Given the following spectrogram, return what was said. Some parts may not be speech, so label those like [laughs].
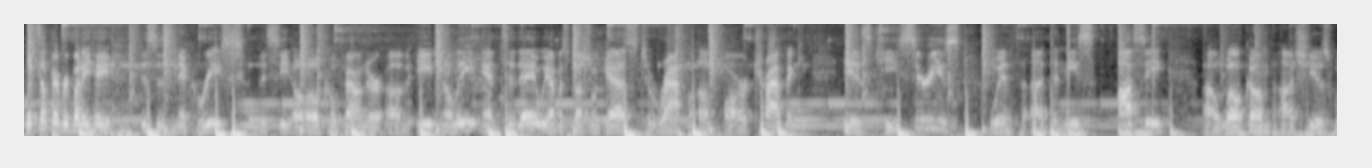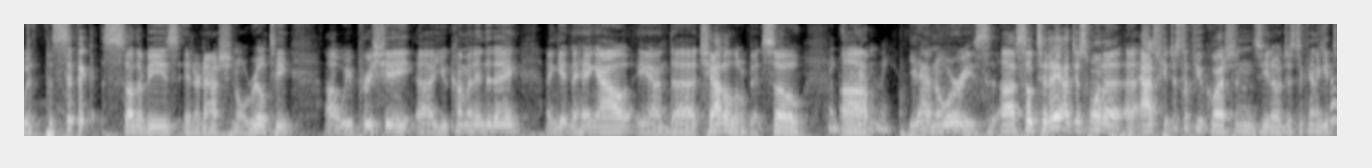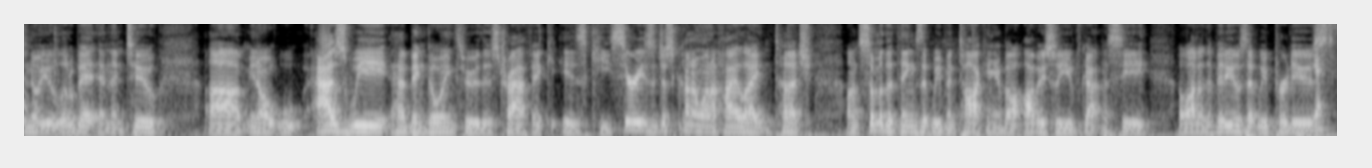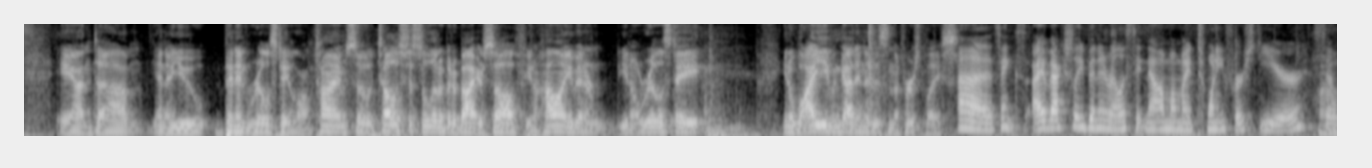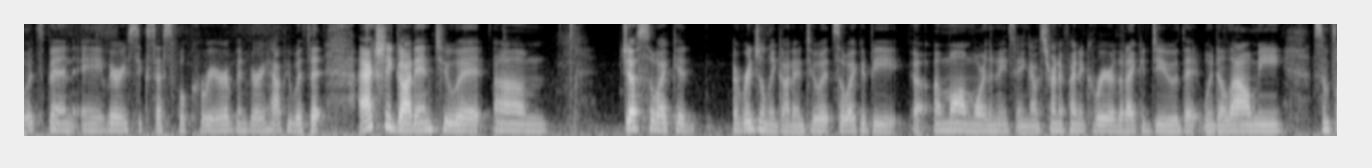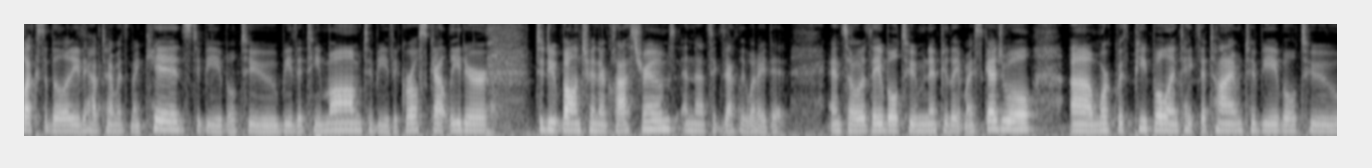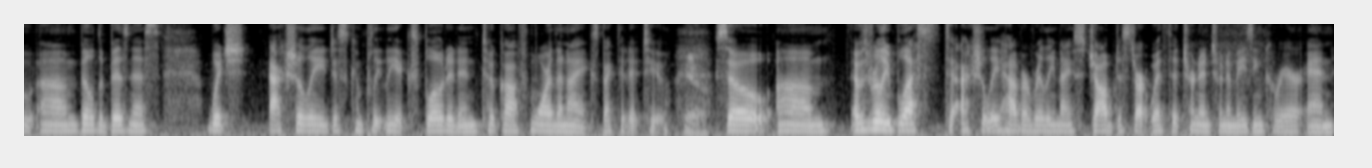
What's up, everybody? Hey, this is Nick Reese, the COO co founder of Agent Elite, and today we have a special guest to wrap up our Traffic is Key series with uh, Denise Ossie. Uh, welcome. Uh, she is with Pacific Sotheby's International Realty. Uh, we appreciate uh, you coming in today and getting to hang out and uh, chat a little bit. So, Thanks for having me. Yeah, no worries. Uh, so today, I just want to ask you just a few questions. You know, just to kind of get to know you a little bit, and then two. Um, you know, as we have been going through this traffic is key series, I just kind of want to highlight and touch on some of the things that we've been talking about. Obviously, you've gotten to see a lot of the videos that we produced. Yes. And um, I know you've been in real estate a long time, so tell us just a little bit about yourself. You know, how long you've been in you know real estate, and you know why you even got into this in the first place. Uh, thanks. I've actually been in real estate now. I'm on my 21st year, so it's been a very successful career. I've been very happy with it. I actually got into it um, just so I could originally got into it so I could be a, mom more than anything. I was trying to find a career that I could do that would allow me some flexibility to have time with my kids, to be able to be the team mom, to be the Girl Scout leader, to do volunteer in their classrooms, and that's exactly what I did. And so I was able to manipulate my schedule, um, work with people, and take the time to be able to um, build a business, which actually just completely exploded and took off more than I expected it to. Yeah. So um, I was really blessed to actually have a really nice job to start with that turned into an amazing career, and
